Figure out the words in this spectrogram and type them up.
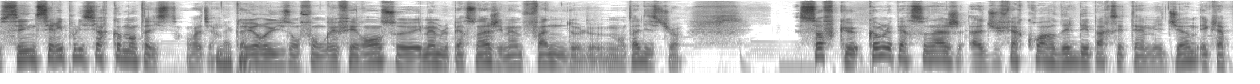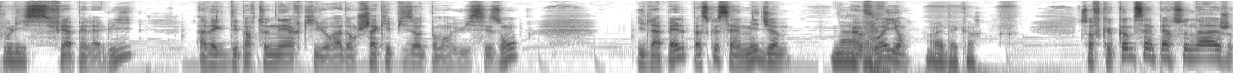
C'est une série policière comme mentaliste, on va dire. D'ailleurs, ils en font référence, euh, et même le personnage est même fan de le mentaliste, tu vois. Sauf que, comme le personnage a dû faire croire dès le départ que c'était un médium, et que la police fait appel à lui, avec des partenaires qu'il aura dans chaque épisode pendant 8 saisons, il l'appelle parce que c'est un médium, ah un voyant. Ouais, d'accord. Sauf que comme c'est un personnage,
